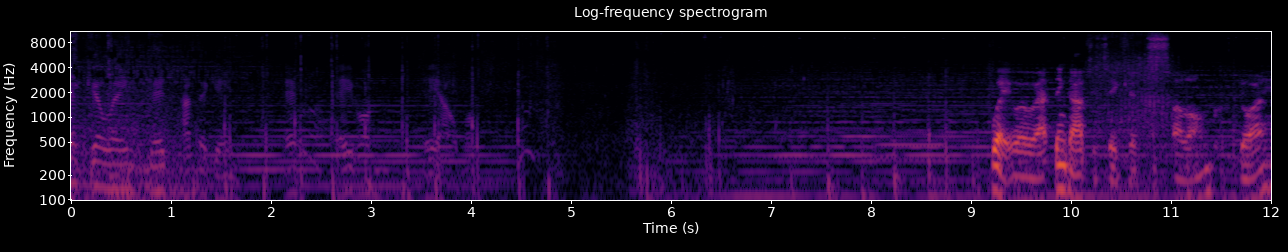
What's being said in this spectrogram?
Echelane dead at the game. Avon de Almo. Wait, wait, wait, I think I have to take it along. Do I?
